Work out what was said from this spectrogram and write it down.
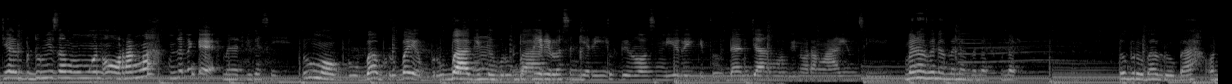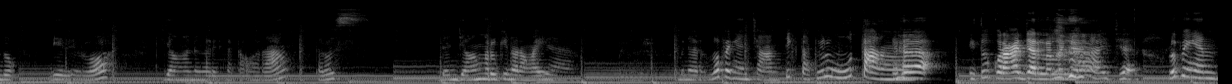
jangan peduli sama omongan orang lah. Misalnya kayak benar juga sih. Lu mau berubah berubah ya berubah gitu Hmm, berubah. untuk diri lo sendiri. Untuk diri lo sendiri gitu. Dan jangan ngerugiin orang lain sih. Benar benar benar benar benar. Lo berubah berubah untuk diri lo. Jangan dengerin kata orang terus dan jangan ngerugiin orang lain. Iya bener benar. Lo pengen cantik tapi lo ngutang. Itu kurang ajar namanya. Aja lo pengen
